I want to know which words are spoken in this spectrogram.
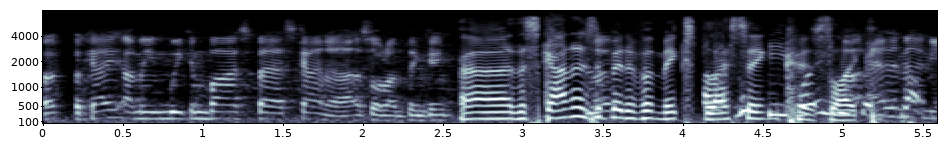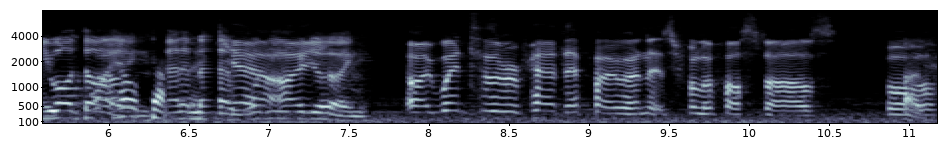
Okay, I mean we can buy a spare scanner. That's all I'm thinking. uh, the scanner's a bit of a mixed blessing because, like, LMM, you are dying. LMM, Yeah, what are you I- doing? I went to the repair depot and it's full of hostiles. Or Oh.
